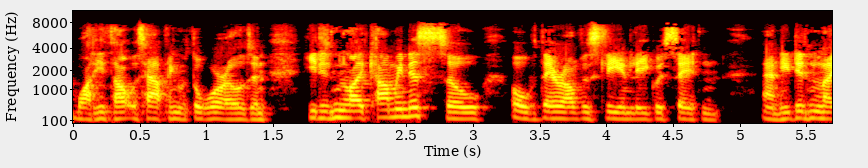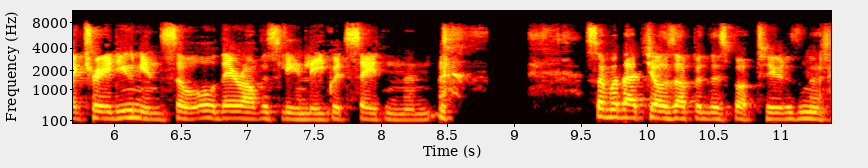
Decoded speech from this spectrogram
what he thought was happening with the world. And he didn't like communists. So, oh, they're obviously in league with Satan. And he didn't like trade unions. So, oh, they're obviously in league with Satan. And some of that shows up in this book too, doesn't it?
